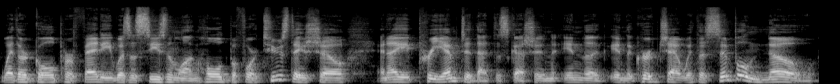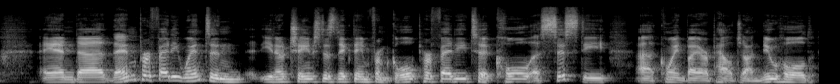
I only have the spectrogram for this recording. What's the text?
whether Cole Perfetti was a season long hold before Tuesday's show, and I preempted that discussion in the in the group chat with a simple no. And uh, then Perfetti went and you know changed his nickname from Goal Perfetti to Cole Assisti, uh, coined by our pal John Newhold.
